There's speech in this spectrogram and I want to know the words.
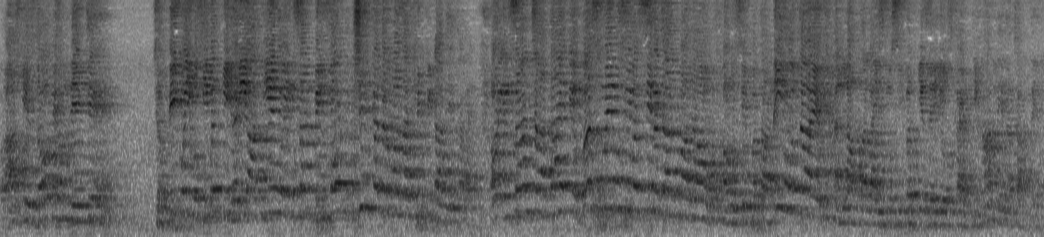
और आज के इस दौर में हम देखते हैं जब भी कोई मुसीबत की घड़ी आती है तो इंसान बिल्कुल शिरक का दरवाज़ा खिटखिटा देता है। और इंसान चाहता है कि बस मैं मुसीबत से नजात पा जाऊँ, और उसे पता नहीं होता है, अल्लाह ताला इस मुसीबत के ज़रिए उसका इम्तिहान लेना चाहते हैं।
